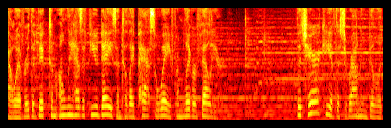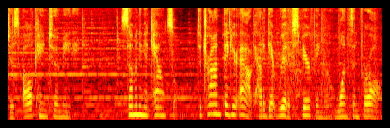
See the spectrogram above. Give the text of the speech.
However, the victim only has a few days until they pass away from liver failure. The Cherokee of the surrounding villages all came to a meeting, summoning a council to try and figure out how to get rid of Spearfinger once and for all.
